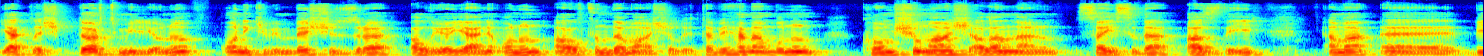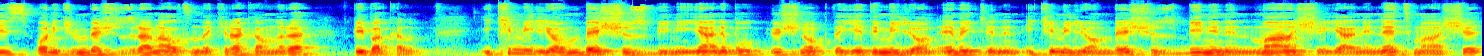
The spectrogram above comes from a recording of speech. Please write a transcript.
yaklaşık 4 milyonu 12.500 lira alıyor. Yani onun altında maaş alıyor. Tabii hemen bunun komşu maaş alanların sayısı da az değil. Ama e, biz 12.500 liranın altındaki rakamlara bir bakalım. 2 milyon 500 bini yani bu 3.7 milyon emeklinin 2 milyon 500 bininin maaşı yani net maaşı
